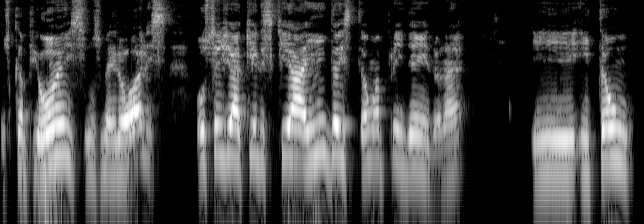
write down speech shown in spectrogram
os campeões, os melhores, ou seja, aqueles que ainda estão aprendendo, né? E então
